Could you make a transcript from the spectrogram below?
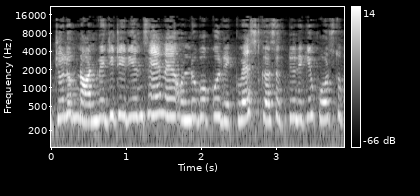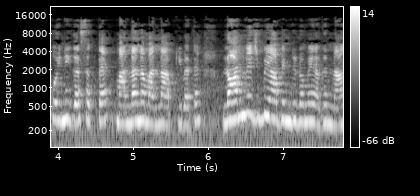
जो लोग नॉन वेजिटेरियंस हैं, मैं उन लोगों को रिक्वेस्ट कर सकती हूँ, देखिए फोर्स तो कोई नहीं कर सकता है। मानना ना मानना आपकी बात है। नॉन वेज भी आप इन दिनों में अगर ना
